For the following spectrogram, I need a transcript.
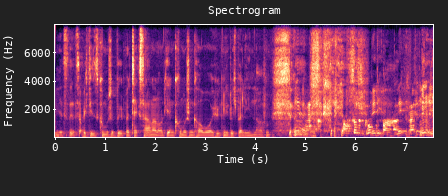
Jetzt, jetzt habe ich dieses komische Bild mit Texanern und ihren komischen Cowboy-Hüten, die durch Berlin laufen. Auf so einem Gruppenfahrer. Nee, nee,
